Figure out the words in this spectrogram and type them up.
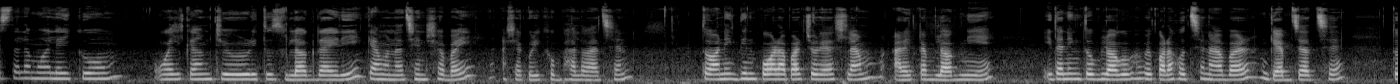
আসসালামু আলাইকুম। Welcome to Ritu's blog diary কেমন আছেন সবাই? আশা করি খুব ভালো আছেন। তো অনেক দিন পর আবার চলে আসলাম আরেকটা ব্লগ নিয়ে। ইদানিং তো ব্লগ ওভাবে করা হচ্ছে না, আবার গ্যাপ যাচ্ছে। তো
